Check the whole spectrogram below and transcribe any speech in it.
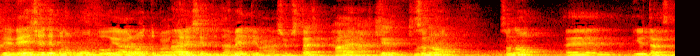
ん。で練習でこのオモプをやろうとばっかりしてるとダメっていう話をしたじゃん、はい。はい。でそのその、えー言ったらその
